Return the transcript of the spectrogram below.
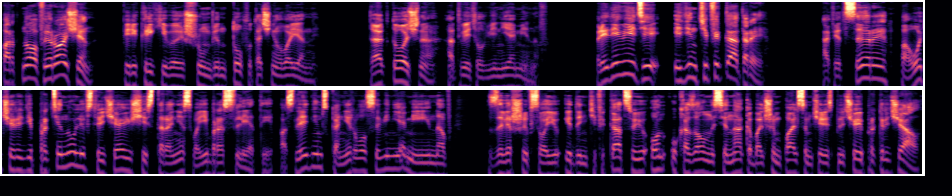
Портнов и Рощин!» перекрикивая шум винтов, уточнил военный. «Так точно», — ответил Вениаминов. «Предъявите идентификаторы!» Офицеры по очереди протянули встречающей стороне свои браслеты. Последним сканировался Вениаминов — Завершив свою идентификацию, он указал на Синака большим пальцем через плечо и прокричал.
